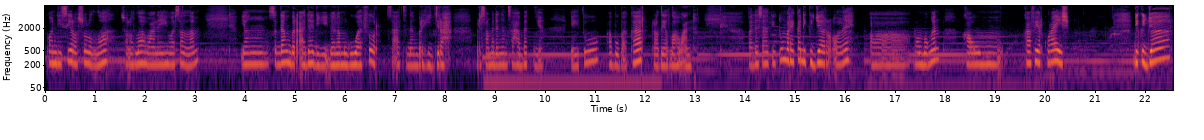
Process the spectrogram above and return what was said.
kondisi Rasulullah Shallallahu Alaihi Wasallam yang sedang berada di dalam gua Thur saat sedang berhijrah bersama dengan sahabatnya yaitu Abu Bakar radhiyallahu anhu. Pada saat itu mereka dikejar oleh uh, rombongan kaum kafir Quraisy. Dikejar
